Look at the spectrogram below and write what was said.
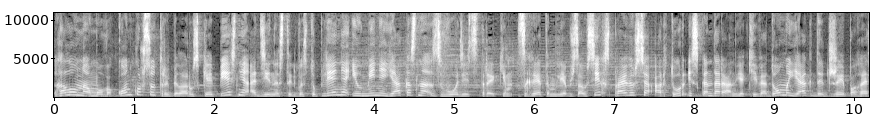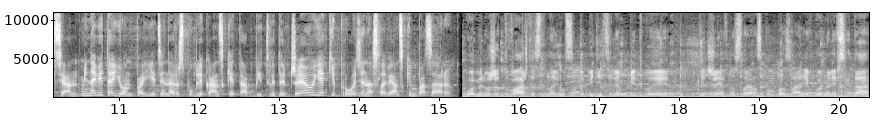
Галоўная умова конкурсу тры беларускія песні, адзіны стыль выступлення і ўменне якасна зводзіць трэкі. З гэтым лепш за ўсіх справіўся Артур Іскандаран, які вядомы як дыджэй Пагасян. Менавіта ён паедзе на рэспубліканскі этап бітвы дыджэю, які пройдзе на славянскім базары. Гомель уже дважды становился победителем битвы диджеев на Славянском базаре. И в Гомеле всегда,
